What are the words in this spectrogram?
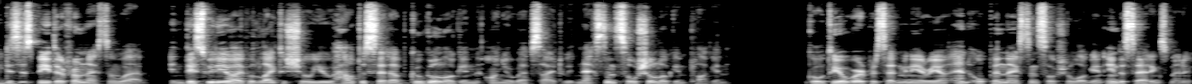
this is Peter from Nextend Web. In this video I would like to show you how to set up Google Login on your website with Nextend Social Login plugin. Go to your WordPress admin area and open Nextend Social Login in the settings menu.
